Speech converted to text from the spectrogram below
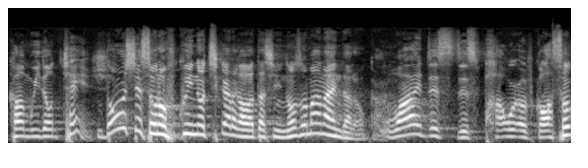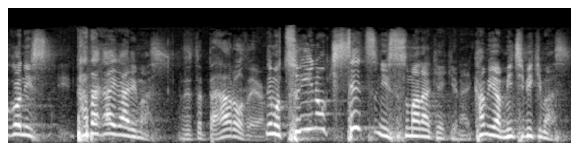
come we don't change? どうしてその福音の力が私に望まないんだろうか Why does this power of gospel? そこに戦いがあります。でも次の季節に進まなきゃいけない。神は導きます。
